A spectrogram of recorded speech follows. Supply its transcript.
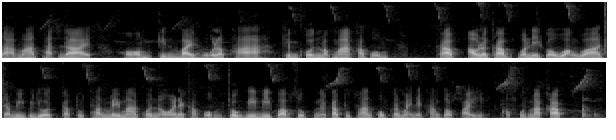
สามารถผัดได้ หอมกลิ่นใบโหระพา เข้มข้นมากๆครับผมครับเอาละครับ วันนี้ก็หวังว่าจะมีประโยชน์กับทุกท่านไม่มากก็น้อยนะครับผมโชคดีมีความสุขนะครับ ทุกท่านพบกันใหม่ในครั้งต่อไป ขอบคุณมากครับ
